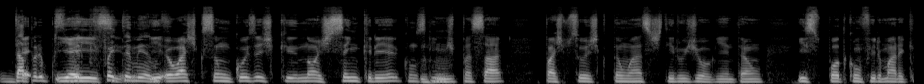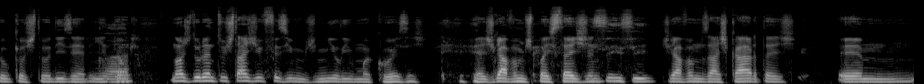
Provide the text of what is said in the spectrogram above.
dá para E perceber é isso. perfeitamente. Eu acho que são coisas que nós, sem querer, Uhum. conseguimos passar para as pessoas que estão a assistir o jogo. E então isso pode confirmar aquilo que eu estou a dizer. E então Claro. nós, durante o estágio, fazíamos mil e uma coisas. Eh, Jogávamos Playstation, Sim, sim. jogávamos às cartas. Hum,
